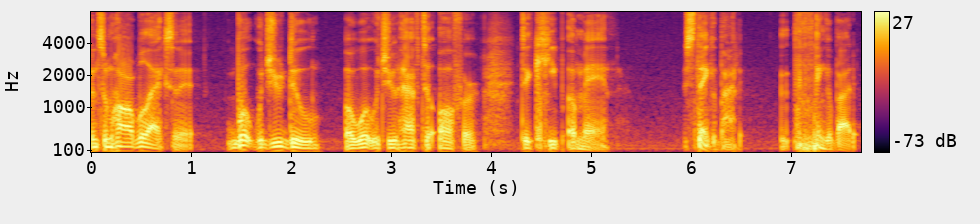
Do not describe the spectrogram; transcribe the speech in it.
in some horrible accident. What would you do, or what would you have to offer to keep a man? Just think about it think about it.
